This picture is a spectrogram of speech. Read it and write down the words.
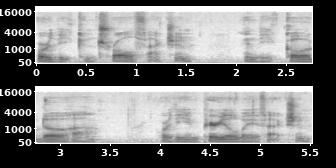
or the Control faction, and the Kodoha, or the Imperial Way faction.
